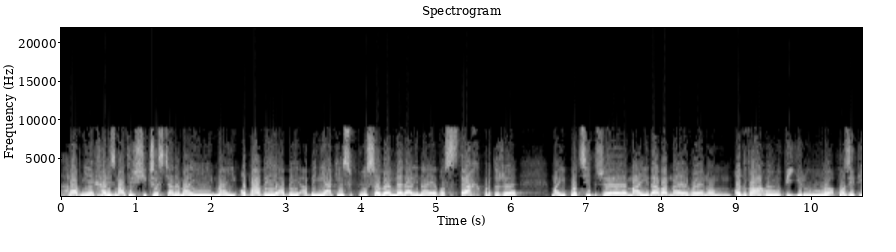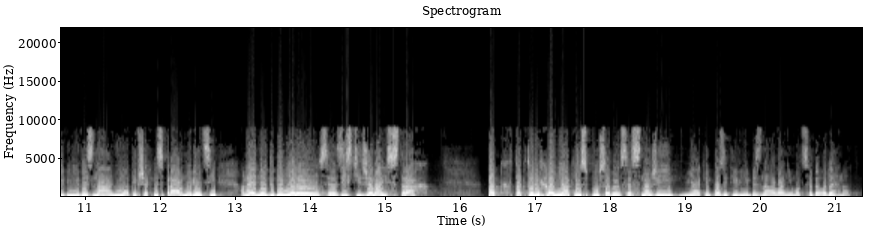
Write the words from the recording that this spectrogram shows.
Hlavně charizmatičtí křesťané mají, mají obavy, aby, aby nějakým způsobem nedali najevo strach, protože mají pocit, že mají dávat najevo jenom odvahu, víru a pozitivní vyznání a ty všechny správné věci. A najednou, kdyby mělo se zjistit, že mají strach, tak, tak to rychle nějakým způsobem se snaží nějakým pozitivním vyznáváním od sebe odehnat.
